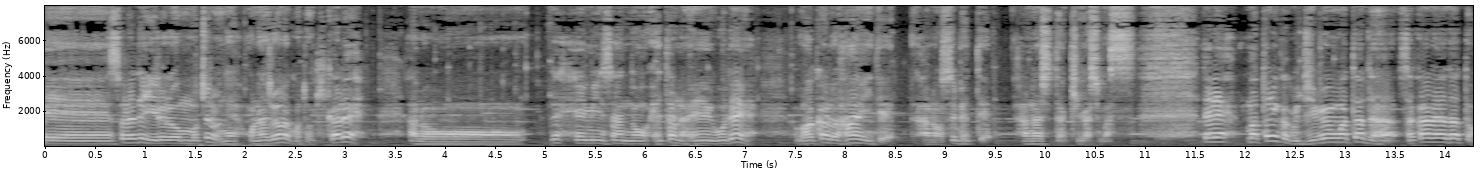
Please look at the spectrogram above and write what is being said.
えー、それでいろいろもちろんね同じようなことを聞かれあのー、ね平民さんの下手な英語で分かる範囲であの全て話した気がします。でね、まあ、とにかく自分はただ魚屋だと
